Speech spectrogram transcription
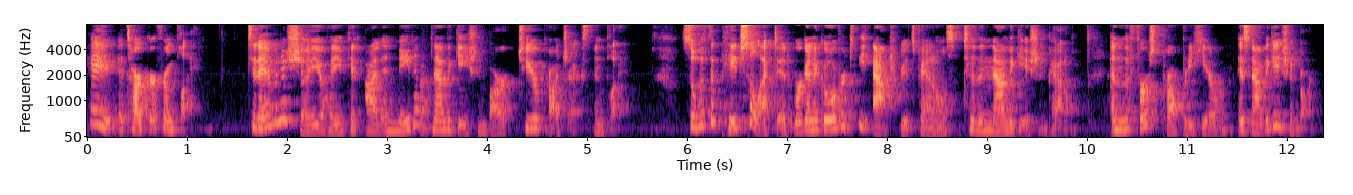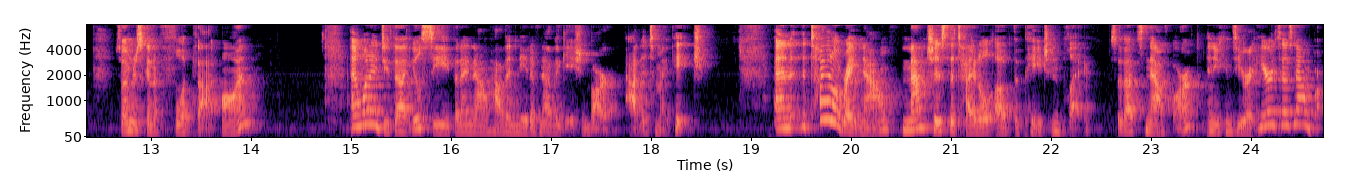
Hey, it's Harker from Play. Today I'm going to show you how you can add a native navigation bar to your projects in Play. So with the page selected, we're going to go over to the attributes panels to the navigation panel. And the first property here is navigation bar. So I'm just going to flip that on. And when I do that, you'll see that I now have a native navigation bar added to my page. And the title right now matches the title of the page in play. So that's navbar, and you can see right here it says navbar.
